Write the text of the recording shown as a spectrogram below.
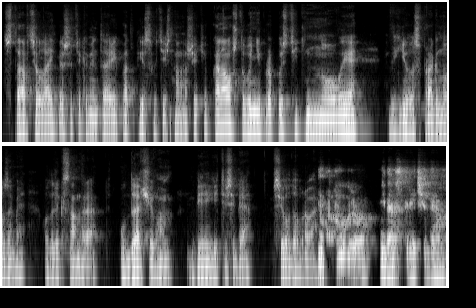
Ставьте лайк, пишите комментарии, подписывайтесь на наш YouTube-канал, чтобы не пропустить новые видео с прогнозами от Александра. Удачи вам, берегите себя. Всего доброго. Всего доброго и до встречи, да.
